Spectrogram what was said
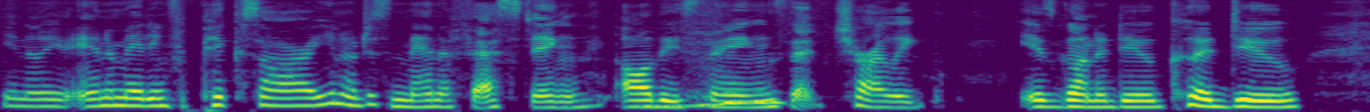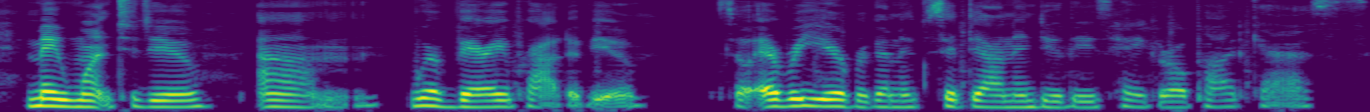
you know, you're animating for Pixar, you know, just manifesting all these things mm-hmm. that Charleigh is going to do, could do, may want to do. Um, we're very proud of you. So every year we're going to sit down and do these Hey Girl podcasts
